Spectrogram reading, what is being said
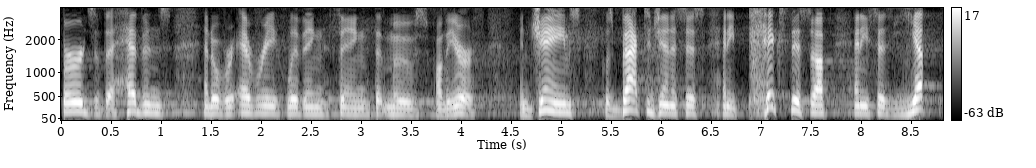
birds of the heavens and over every living thing that moves on the earth. And James goes back to Genesis and he picks this up and he says, Yep,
